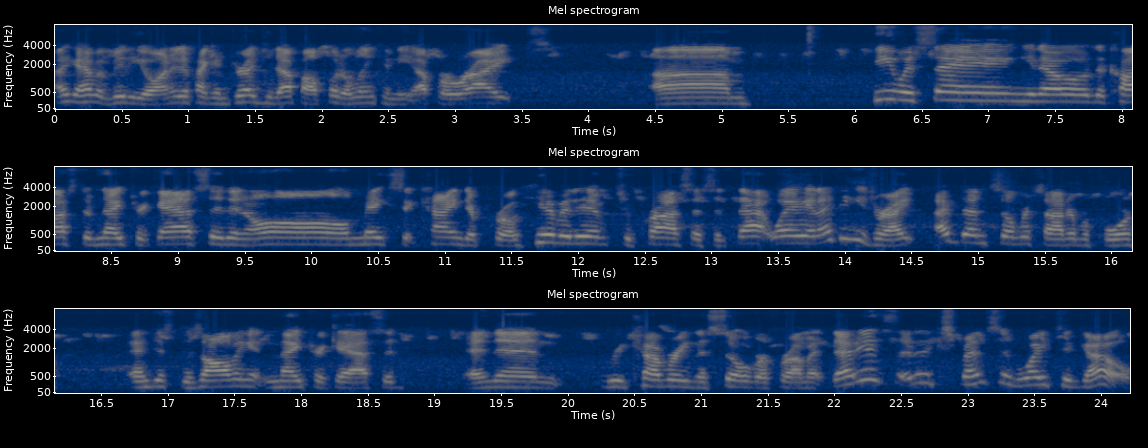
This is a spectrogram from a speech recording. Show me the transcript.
I have a video on it. If I can dredge it up, I'll put a link in the upper right. Um, he was saying, you know, the cost of nitric acid and all makes it kind of prohibitive to process it that way. And I think he's right. I've done silver solder before and just dissolving it in nitric acid and then recovering the silver from it. That is an expensive way to go.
